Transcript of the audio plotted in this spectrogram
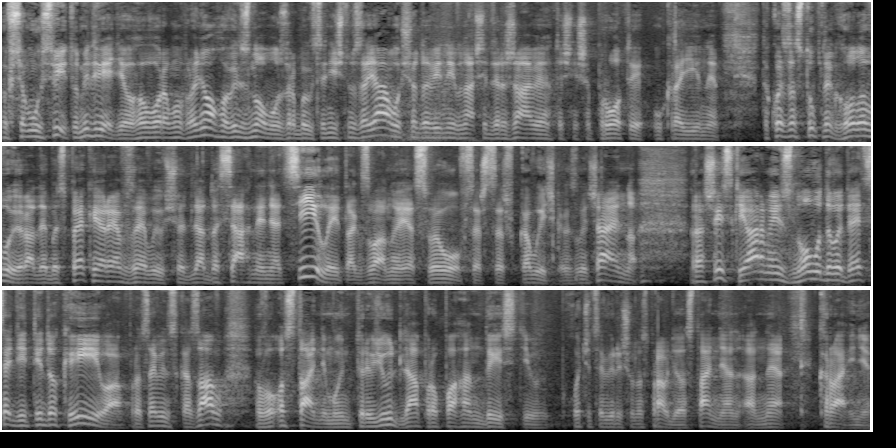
Всьому світу Медведєв говоримо про нього. Він знову зробив цинічну заяву щодо війни в нашій державі, точніше проти України. Так ось заступник голови Ради безпеки РФ заявив, що для досягнення цілей так званої СВО, все ж це ж в кавичках, звичайно, рашистській армії знову доведеться дійти до Києва. Про це він сказав в останньому інтерв'ю для пропагандистів. Хочеться вірити, що насправді останнє, а не крайнє.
